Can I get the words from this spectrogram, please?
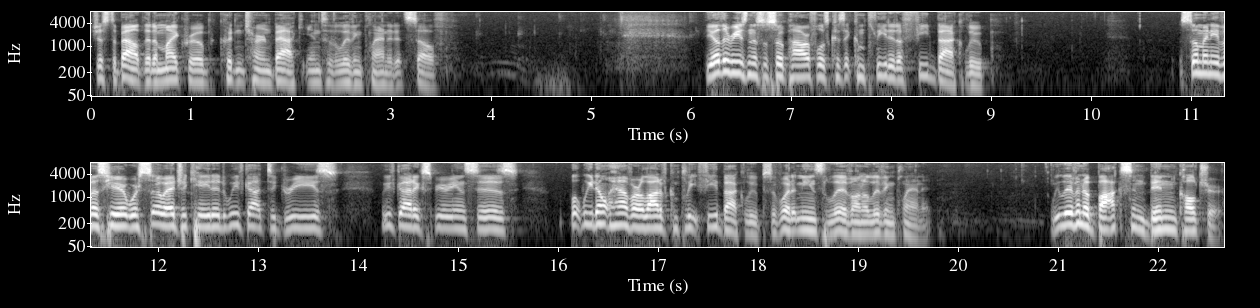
just about that a microbe couldn't turn back into the living planet itself. The other reason this was so powerful is because it completed a feedback loop. So many of us here, we're so educated, we've got degrees, we've got experiences, but we don't have our lot of complete feedback loops of what it means to live on a living planet. We live in a box and bin culture.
